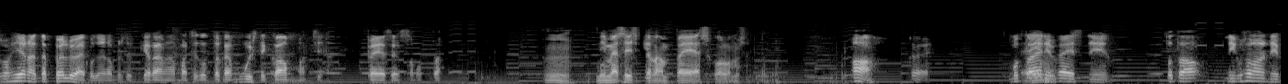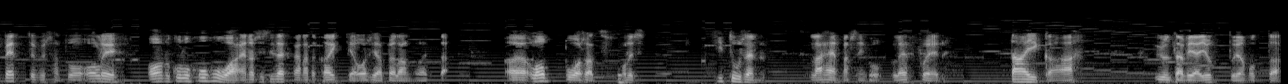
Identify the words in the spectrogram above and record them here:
Se on hienoa, että pölyä ei kuitenkaan pysty keräämään, paitsi totta kai muistikammat siinä PCssä, mutta... Mm. Niin mä siis pelaan PS3. Niin. Ah, okei. Okay. Mutta Ei, anyways, niin... Tota, niin kuin sanoin, niin pettymyshän tuo oli. On kuullut huhua, en oo siis sitäkään näitä kaikkia osia pelannut, että ö, loppuosat olis hitusen lähemmäs niinku leffojen taikaa yltäviä juttuja, mutta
